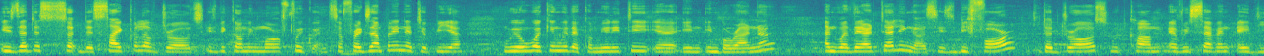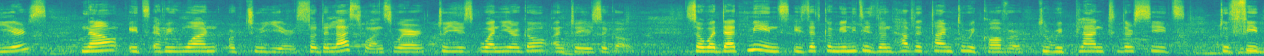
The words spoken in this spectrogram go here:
is that the, the cycle of droughts is becoming more frequent. So, for example, in Ethiopia, we are working with a community uh, in, in Borana and what they are telling us is before the draws would come every seven, eight years. Now it's every one or two years. So the last ones were two years, one year ago and two years ago. So what that means is that communities don't have the time to recover, to replant their seeds, to feed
